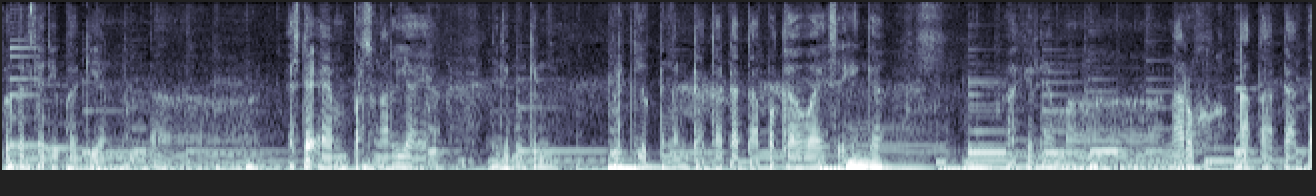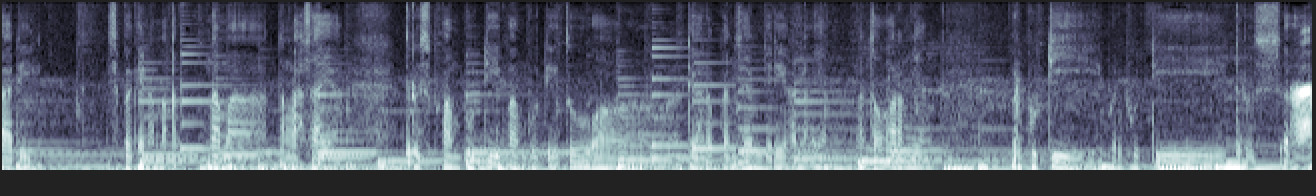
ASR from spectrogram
bekerja di bagian uh, eh, SDM personalia ya. Jadi mungkin bergelut dengan data-data pegawai sehingga akhirnya menaruh kata data di sebagai nama nama tengah saya. Terus Pambudi Pambudi itu oh, diharapkan saya menjadi anak yang atau orang yang berbudi berbudi terus uh,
